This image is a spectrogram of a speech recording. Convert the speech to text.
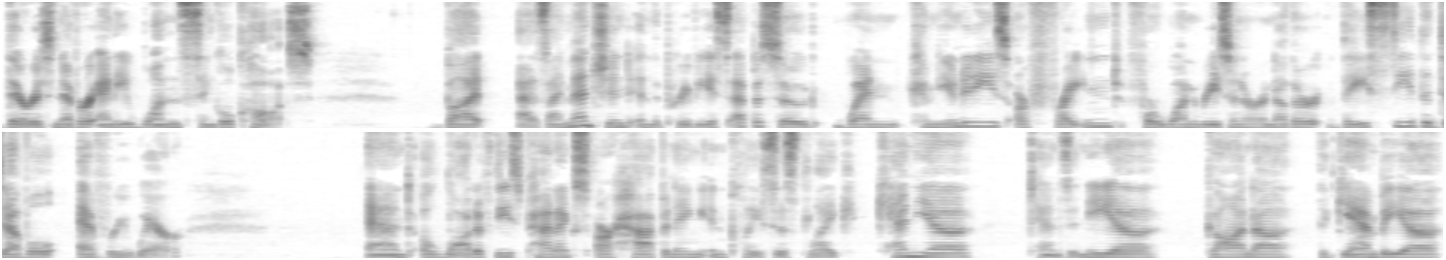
There is never any one single cause. But as I mentioned in the previous episode, when communities are frightened for one reason or another, they see the devil everywhere. And a lot of these panics are happening in places like Kenya, Tanzania, Ghana, the Gambia,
